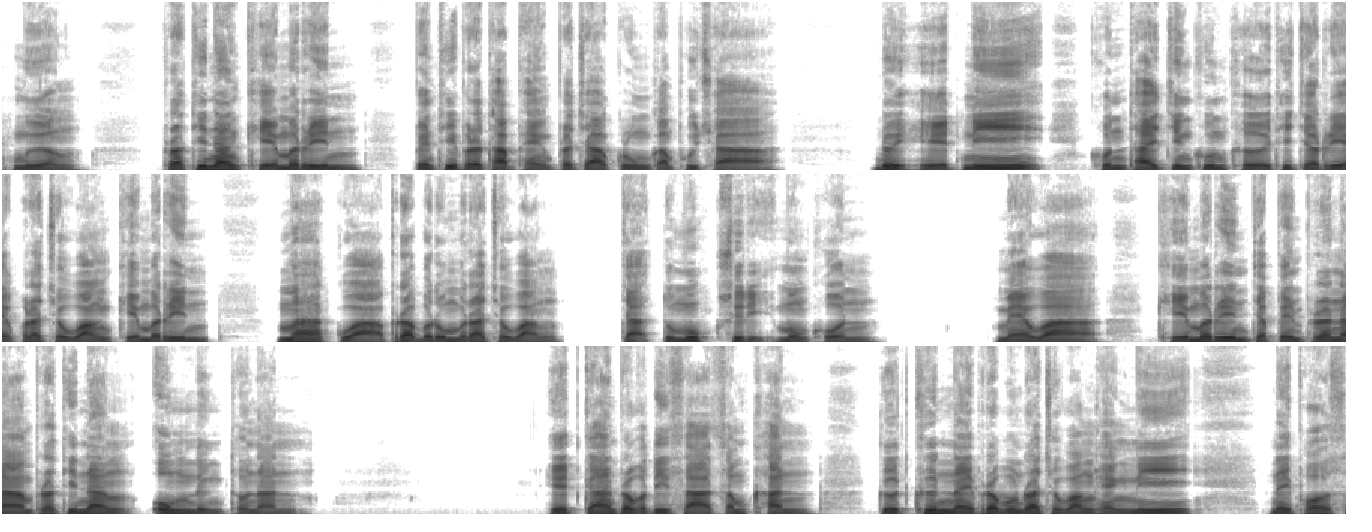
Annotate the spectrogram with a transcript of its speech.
กเมือง พระที่นั่งเขมรินเป็นที่ประทับแห่งพระเจ้ากรุงกัมพูชา ด้วยเหตุนี้ คนไทยจึงคุ้นเคยที่จะเรียกพระราชวังเขมรินมากกว่าพระบรมราชวังจตุมุขสิริมงคล แม้ว่าเขมรินจะเป็นพระนามพระที่นั่งองค์หนึ่งเท่านั้น เหตุการณ์ประวัติศาสตร์สำคัญเกิดขึ้นในพระบรมราชวังแห่งนี้ในพศ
